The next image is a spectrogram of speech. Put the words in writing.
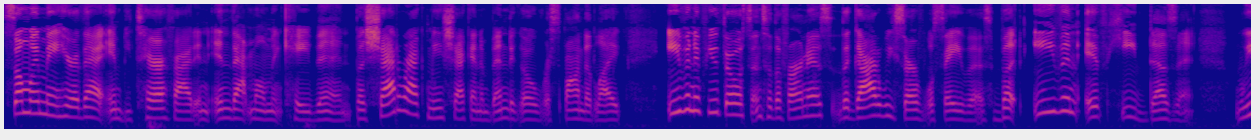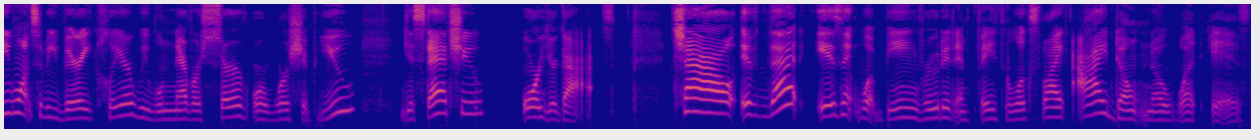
someone may hear that and be terrified and in that moment cave in. But Shadrach, Meshach, and Abednego responded like, even if you throw us into the furnace, the God we serve will save us. But even if he doesn't, we want to be very clear we will never serve or worship you, your statue, or your gods. Child, if that isn't what being rooted in faith looks like, I don't know what is.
